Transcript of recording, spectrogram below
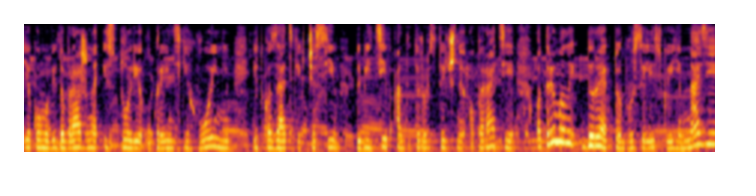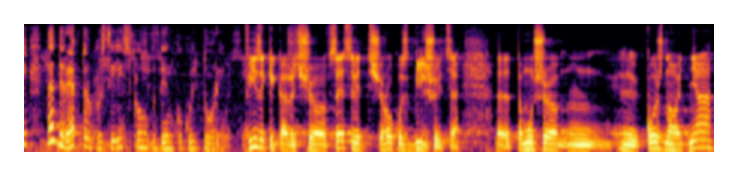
в якому відображена історія українських воїнів від козацьких часів до бійців антитерористичної операції, отримали директор Брусилівської гімназії та директор Брусилівського будинку культури. Фізики кажуть, що всесвіт щороку збільшується, е, тому що е, кожного дня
